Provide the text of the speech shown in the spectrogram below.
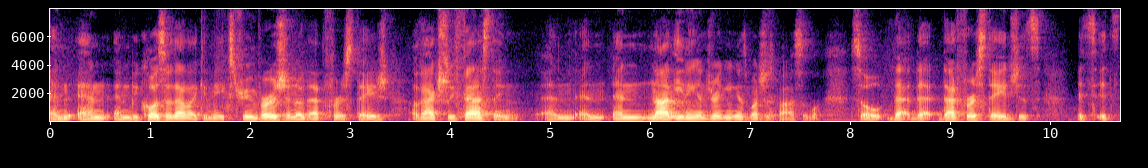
and and and because of that, like in the extreme version of that first stage of actually fasting and and and not eating and drinking as much as possible. So that that that first stage, it's it's it's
